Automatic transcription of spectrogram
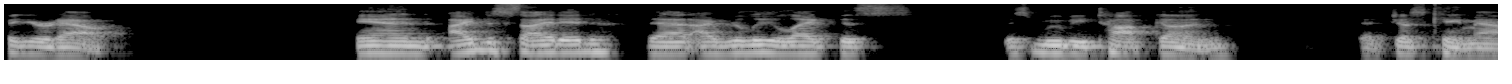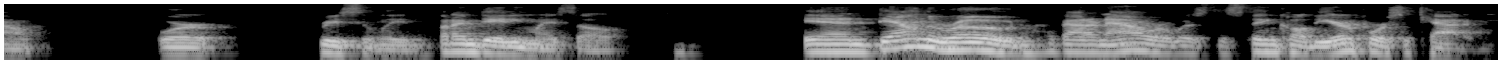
figure it out." And I decided that I really liked this this movie Top Gun that just came out or recently, but I'm dating myself. And down the road, about an hour, was this thing called the Air Force Academy.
